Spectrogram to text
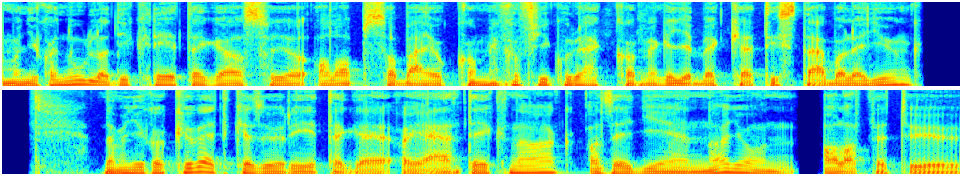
mondjuk a nulladik rétege az, hogy a alapszabályokkal, meg a figurákkal, meg egyebekkel tisztában legyünk, de mondjuk a következő rétege a játéknak az egy ilyen nagyon alapvető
